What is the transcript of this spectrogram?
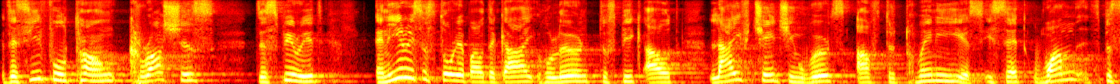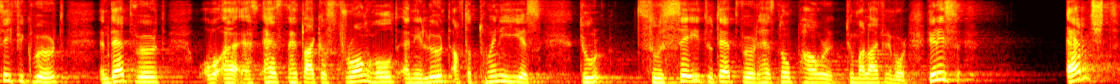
The deceitful tongue crushes the spirit and here is a story about a guy who learned to speak out life changing words after 20 years. He said one specific word, and that word uh, has had like a stronghold, and he learned after 20 years to, to say to that word has no power to my life anymore. Here is Ernst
